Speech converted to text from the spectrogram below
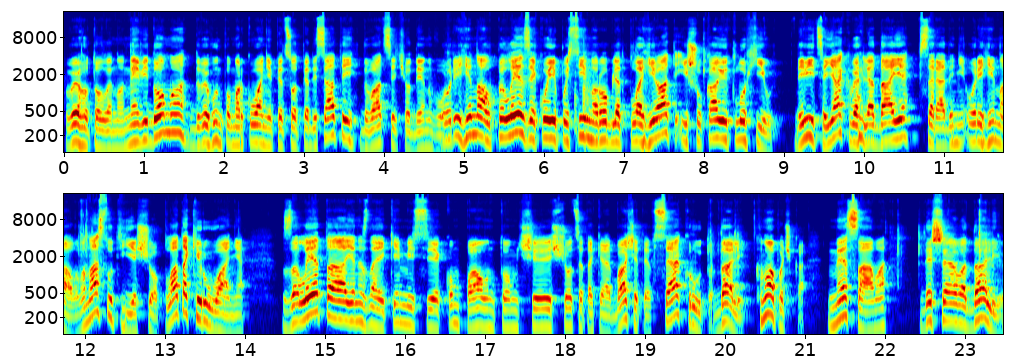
виготовлено невідомо. Двигун по маркуванню 550 21 вольт. Оригінал пили, з якої постійно роблять плагіат і шукають лохів. Дивіться, як виглядає всередині оригінал. У нас тут є що? Плата керування. Залита, я не знаю, якимось компаунтом чи що це таке. Бачите, все круто. Далі, кнопочка не сама дешева. Далі,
